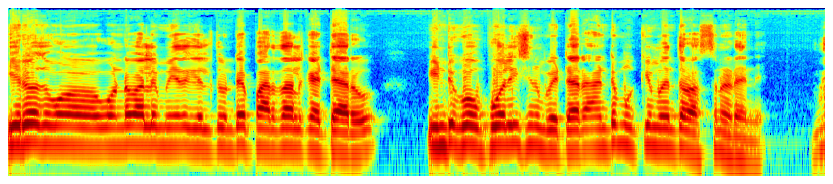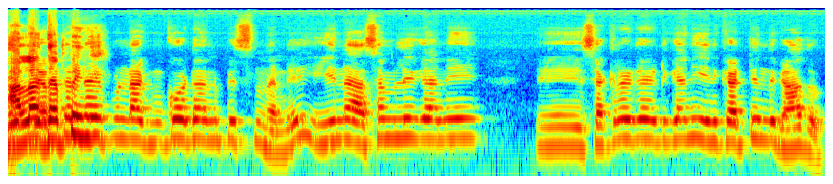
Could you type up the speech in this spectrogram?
ఈరోజు ఉ- ఉండవల్లి మీదకి వెళ్తుంటే పరదాలు కట్టారు. ఇంటికి ఓ పోలీసుని పెట్టారు. అంటే ముఖ్యమంత్రి వస్తున్నాడని. అలా తప్పించి ఇప్పుడు నాకు ఇంకోటి అనిపిస్తుందండి. ఈయన అసెంబ్లీ కానీ ఈ సెక్రటరియట్ కానీ ఈయన కట్టింది కాదు.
